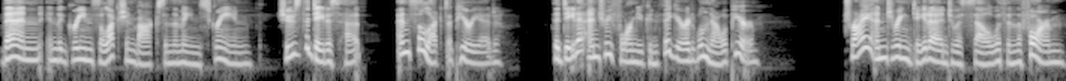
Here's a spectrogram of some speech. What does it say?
Then, in the green selection box in the main screen, choose the dataset and select a period. The data entry form you configured will now appear. Try entering data into a cell within the form.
